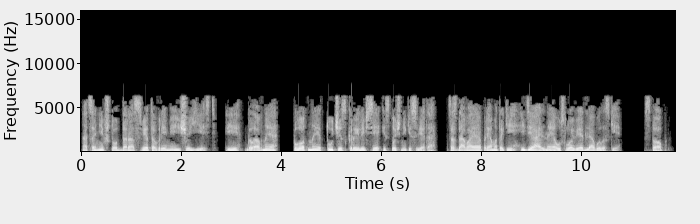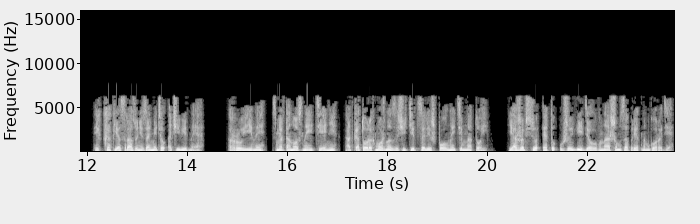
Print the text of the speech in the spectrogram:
оценив, что до рассвета время еще есть, и, главное, плотные тучи скрыли все источники света, создавая прямо-таки идеальные условия для вылазки. Стоп. И как я сразу не заметил очевидное? Руины, смертоносные тени, от которых можно защититься лишь полной темнотой. Я же все это уже видел в нашем запретном городе.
